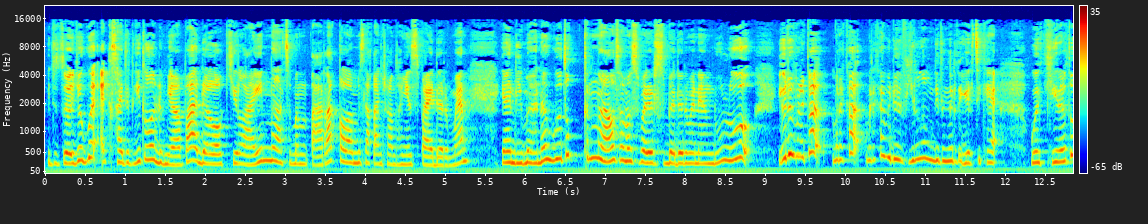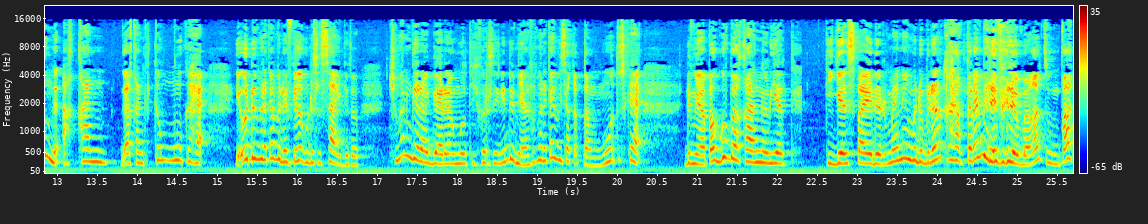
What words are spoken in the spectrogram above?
Itu tuh aja gue excited gitu loh demi apa ada Loki lain. Nah sementara kalau misalkan contohnya Spider-Man yang di mana gue tuh kenal sama Spider Spider-Man yang dulu. Ya udah mereka mereka mereka beda film gitu ngerti gak sih? Kayak gue kira tuh nggak akan nggak akan ketemu kayak ya udah mereka beda film udah selesai gitu. Cuman gara-gara multiverse ini demi apa mereka bisa ketemu? Terus kayak demi apa gue bakal ngelihat tiga Spider-Man yang bener-bener karakternya beda-beda banget sumpah.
